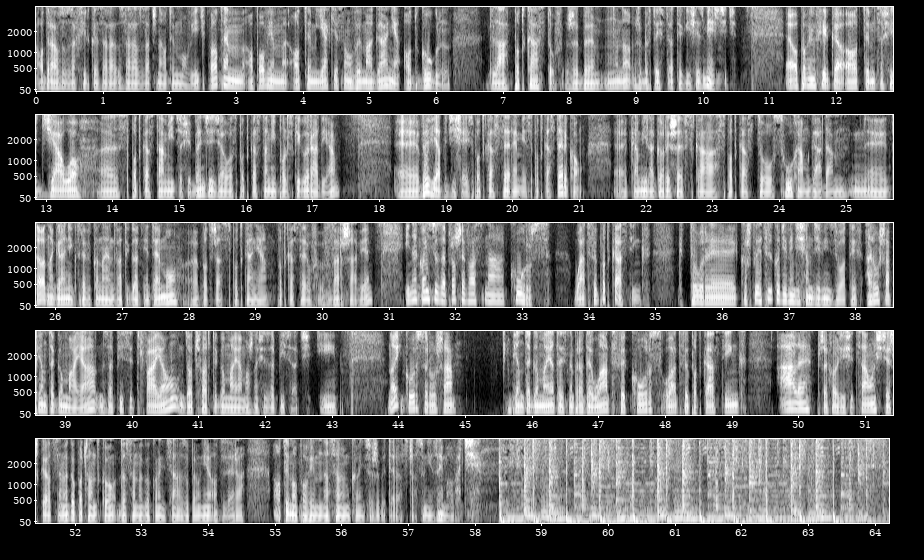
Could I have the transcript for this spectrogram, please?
Od razu za chwilkę zaraz, zaraz zacznę o tym mówić. Potem opowiem o tym, jakie są wymagania od Google dla podcastów, żeby, no, żeby w tej strategii się zmieścić. E, opowiem chwilkę o tym, co się działo e, z podcastami, co się będzie działo z podcastami Polskiego Radia. E, wywiad dzisiaj z podcasterem jest podcasterką Kamila Goryszewska z podcastu Słucham, Gadam. To nagranie, które wykonałem dwa tygodnie temu podczas spotkania podcasterów w Warszawie. I na końcu zaproszę Was na kurs Łatwy Podcasting który kosztuje tylko 99 zł, a rusza 5 maja. Zapisy trwają, do 4 maja można się zapisać i no i kurs rusza 5 maja. To jest naprawdę łatwy kurs, łatwy podcasting, ale przechodzi się całą ścieżkę od samego początku do samego końca, zupełnie od zera. O tym opowiem na samym końcu, żeby teraz czasu nie zajmować.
